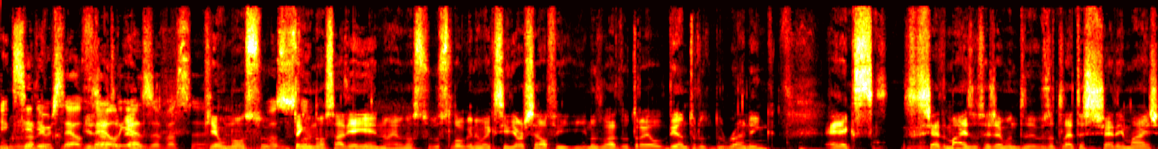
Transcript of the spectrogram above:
Exceed yourself, que, é aliás a vossa. Que é o nosso, o tem o nosso ADN, não é? O nosso slogan é o Exceed Yourself e, a modalidade do trail dentro do running é que se excede mais, ou seja, é onde os atletas se excedem mais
